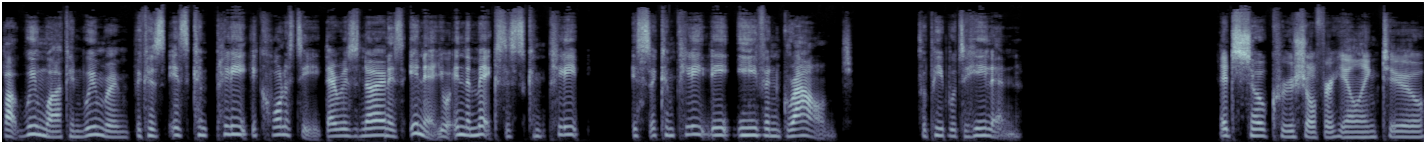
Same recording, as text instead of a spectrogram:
about womb work and womb room, because it's complete equality. There is no one is in it. You're in the mix. It's complete, it's a completely even ground for people to heal in. It's so crucial for healing too.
